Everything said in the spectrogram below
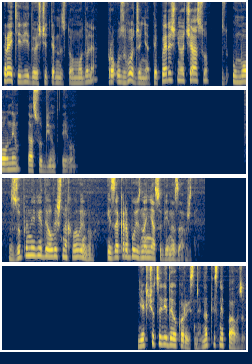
третє відео з 14 модуля про узгодження теперішнього часу з умовним та суб'юнктивом. Зупини відео лише на хвилину і закарбуй знання собі назавжди. Якщо це відео корисне, натисни паузу,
